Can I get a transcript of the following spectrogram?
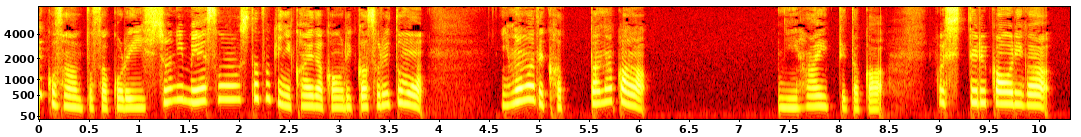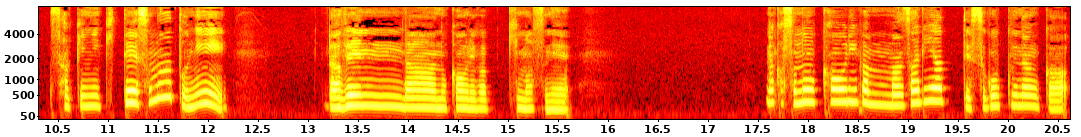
イコさんとさ、これ一緒に瞑想した時に嗅いだ香りか、それとも、今まで買った中に入ってたか、これ知ってる香りが先に来て、その後に、ラベンダーの香りが来ますね。なんかその香りが混ざり合ってすごくなんか、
